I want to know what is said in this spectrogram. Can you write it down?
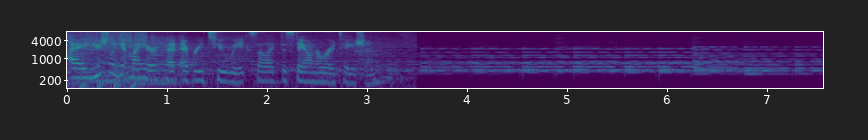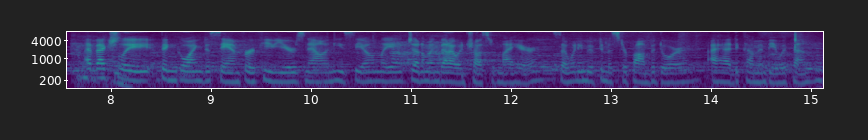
I usually get my hair cut every two weeks. I like to stay on a rotation. I've actually been going to Sam for a few years now, and he's the only gentleman that I would trust with my hair. So when he moved to Mr. Pompadour, I had to come and be with him.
